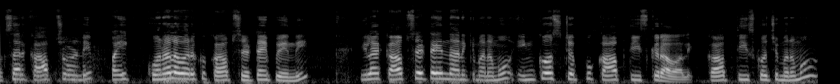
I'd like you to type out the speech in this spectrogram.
ఒకసారి కాప్ చూడండి. పై కొనల వరకు కాప్ సెట్ అయిపోయింది. ఇలా కాప్ సెట్ అయిన దానికి మనము ఇంకో స్టెప్ కాప్ తీసుకురావాలి. కాప్ తీసుకొచ్చి మనము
